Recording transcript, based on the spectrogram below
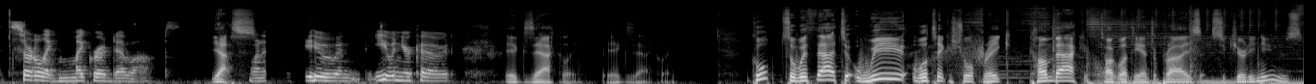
it's sort of like micro DevOps. Yes. When it's you and you and your code. Exactly. Exactly. Cool. So with that, we will take a short break. Come back, talk about the enterprise security news.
